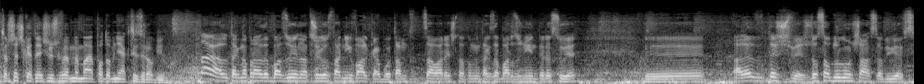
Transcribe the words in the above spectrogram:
troszeczkę też już w MMA podobnie jak ty zrobił. Tak, ale tak naprawdę bazuje na trzech ostatnich walkach, bo tam cała reszta to mnie tak za bardzo nie interesuje. Yy, ale też wiesz, dostał drugą szansę od UFC,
